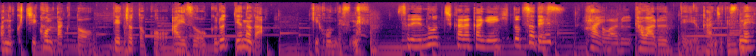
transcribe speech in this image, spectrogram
あの口コンタクトでちょっとこう合図を送るっていうのが基本ですね。それの力加減一つで変わる、はい、変わるっていう感じですね。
